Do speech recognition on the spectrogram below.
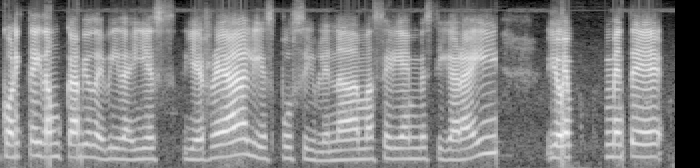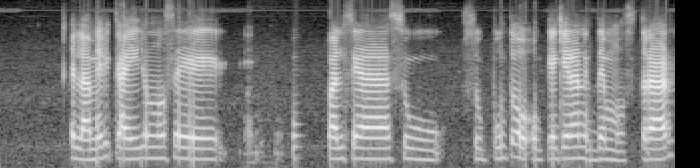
conecta y da un cambio de vida y es, y es real y es posible. Nada más sería investigar ahí. Y obviamente el América ahí yo no sé cuál sea su, su punto o qué quieran demostrar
